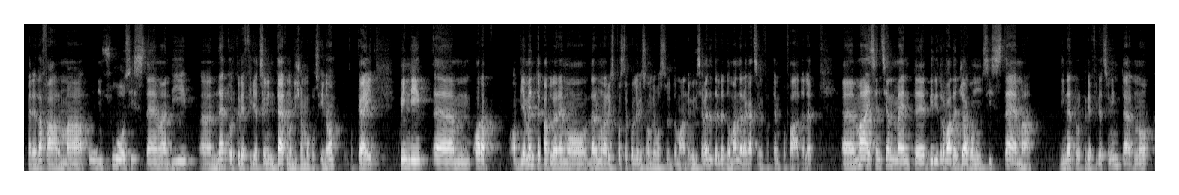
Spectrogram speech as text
per Eta Pharma un suo sistema di eh, network di affiliazione interno, diciamo così, no? Ok? Quindi ehm, ora ovviamente parleremo, daremo una risposta a quelle che sono le vostre domande. Quindi se avete delle domande, ragazzi, nel frattempo fatele, eh, ma essenzialmente vi ritrovate già con un sistema di network di affiliazione interno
